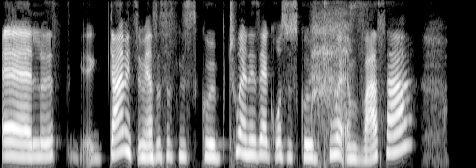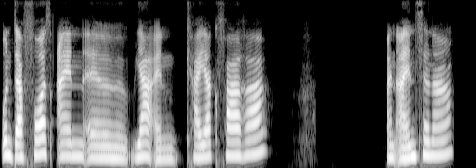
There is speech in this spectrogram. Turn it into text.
Äh, löst gar nichts im Ersten. Es ist eine Skulptur, eine sehr große Skulptur im Wasser. Und davor ist ein, äh, ja, ein Kajakfahrer, ein Einzelner.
